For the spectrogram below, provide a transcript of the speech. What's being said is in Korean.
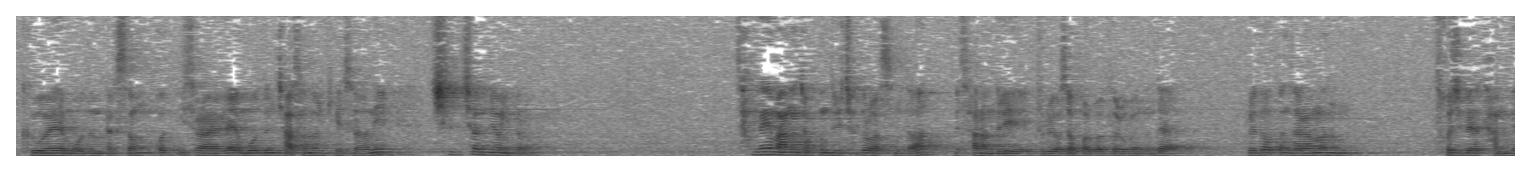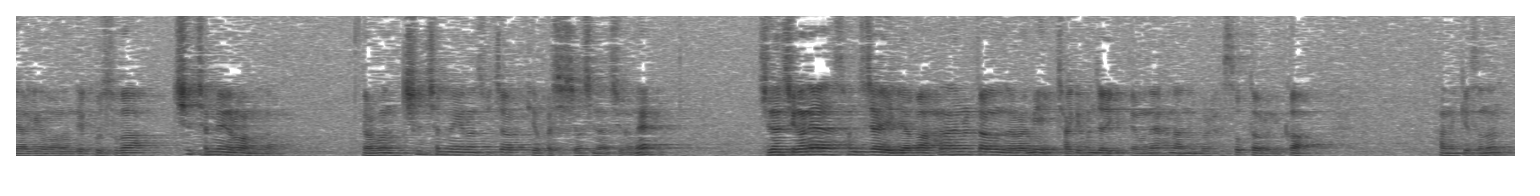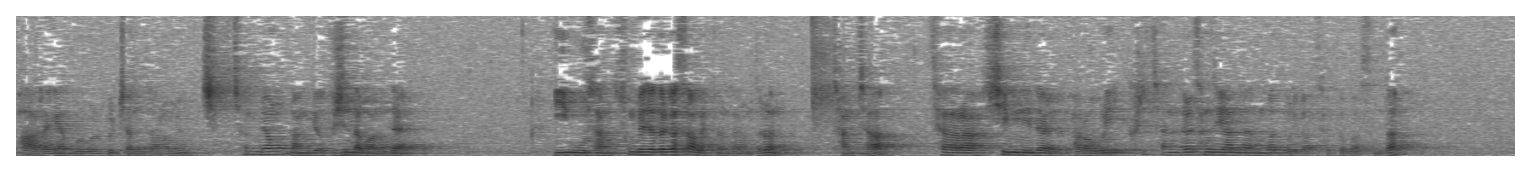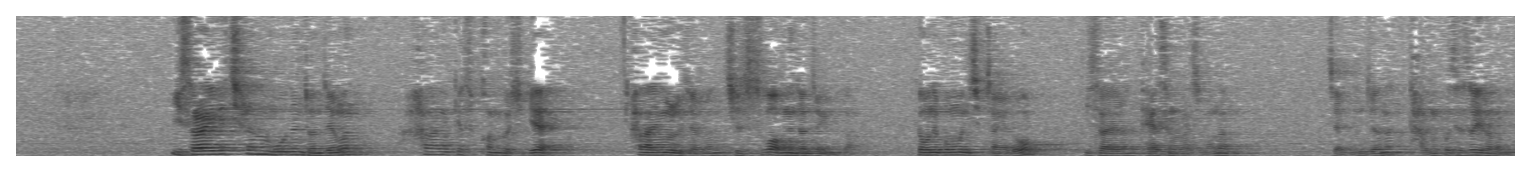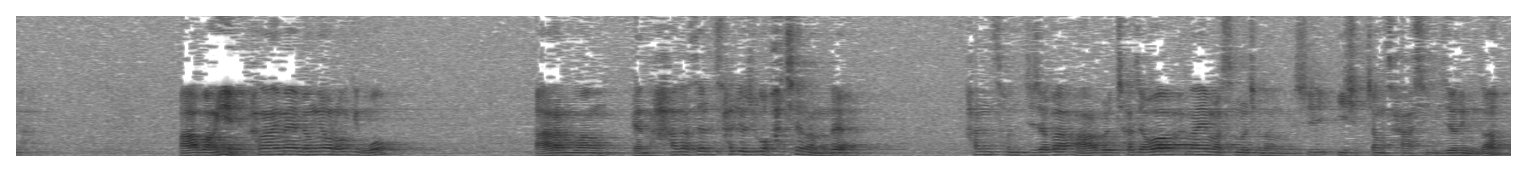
그 외의 모든 백성, 곧 이스라엘의 모든 자손을 계수하니 7천명이더라. 상당히 많은 적군들이 쳐들어왔습니다. 사람들이 두려워서 벌벌 떨고 있는데 그래도 어떤 사람은 소집에 담대하게 나오는데 그 수가 7천 명이라고 합니다. 여러분 7천 명이라는 숫자 기억하시죠? 지난 시간에 지난 시간에 선지자 엘리야가 하나님을 따르는 사람이 자기 혼자이기 때문에 하나님을 할 수 없다 그러니까 하나님께서는 바알에게 물을 않는 사람을 7천 명 남겨두신다고 하는데 이 우상 숭배자들과 싸우겠다는 사람들은 장차 새나라 시민이 될 바로 우리 크리스찬을 상징한다는 것 우리가 살펴봤습니다. 이스라엘이 치르는 모든 전쟁은 하나님께 속한 것이기에 하나님을 의지하면 질 수가 없는 전쟁입니다. 오늘 본문 10장에도 이스라엘은 대승을 하지만은 이제 문제는 다른 곳에서 일어납니다. 아방이 하나님의 명령을 어기고 아람 왕 벤 하닷을 살려주고 화친을 하는데 한 선지자가 아합을 찾아와 하나님의 말씀을 전하는 것이 20장 42절입니다.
